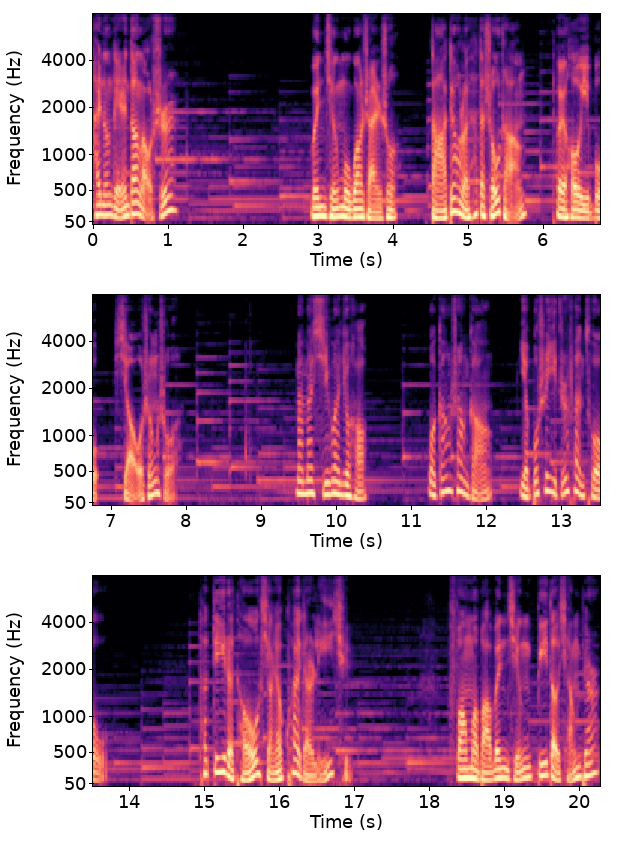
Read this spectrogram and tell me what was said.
还能给人当老师？温情目光闪烁，打掉了他的手掌，退后一步，小声说：“慢慢习惯就好。我刚上岗，也不是一直犯错误。”他低着头，想要快点离去。方墨把温情逼到墙边，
